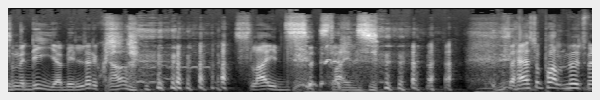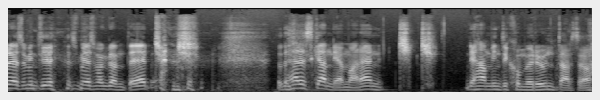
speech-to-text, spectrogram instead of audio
som är diabilder, Ja, slides. slides. Så här såg Palme ut för det som inte, som är som har glömt det. Och det här är Skandiamannen. Det är han vi inte kommer runt alltså.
